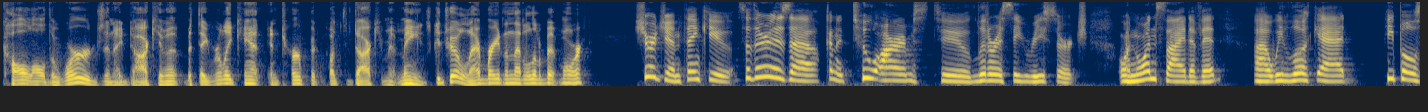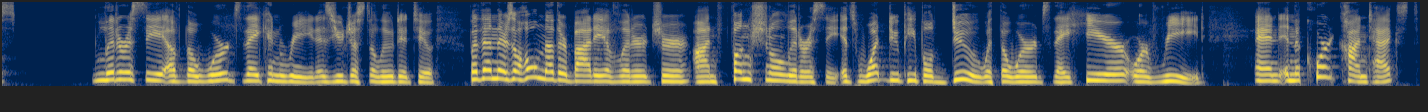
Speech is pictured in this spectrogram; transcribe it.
call all the words in a document, but they really can't interpret what the document means. Could you elaborate on that a little bit more? Sure, Jim. Thank you. So there is a kind of two arms to literacy research. On one side of it, uh, we look at people's literacy of the words they can read, as you just alluded to. But then there's a whole nother body of literature on functional literacy. It's what do people do with the words they hear or read? And in the court context,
